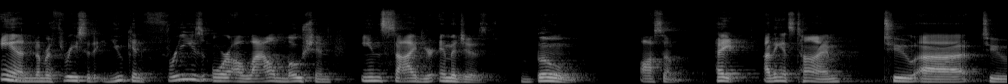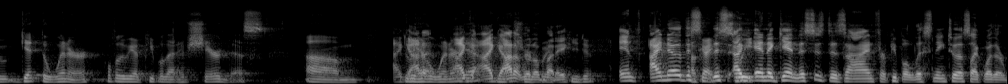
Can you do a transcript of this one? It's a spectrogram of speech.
and number three, so that you can freeze or allow motion inside your images. Boom, awesome. Hey, I think it's time to uh, to get the winner. Hopefully, we have people that have shared this. Um, I got it. a winner I, got- I got it, sure little we- buddy. You do. And I know this. Okay, this I, and again, this is designed for people listening to us, like whether,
